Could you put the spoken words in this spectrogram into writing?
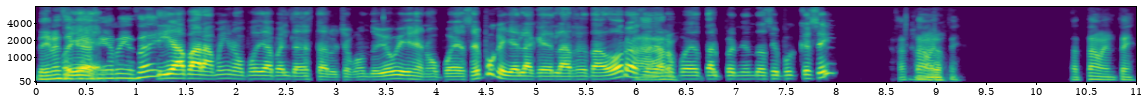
Dana se queda Oye, en ringside. Tía para mí no podía perder esta lucha. Cuando yo vi dije, no puede ser porque ella es la que es la retadora, o sea, ella Claro. no puede estar pendiendo así porque sí. Exactamente. Exactamente.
